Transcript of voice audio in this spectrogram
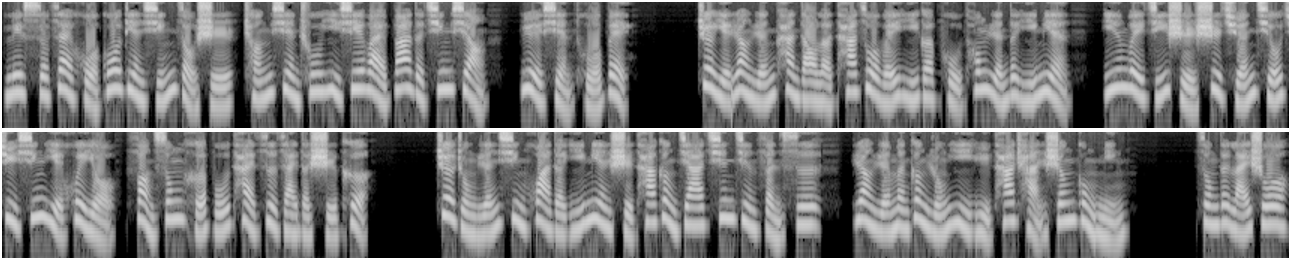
，Lisa 在火锅店行走时呈现出一些外八的倾向，略显驼背，这也让人看到了她作为一个普通人的一面。因为即使是全球巨星，也会有。放松和不太自在的时刻，这种人性化的一面使他更加亲近粉丝，让人们更容易与他产生共鸣。总的来说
